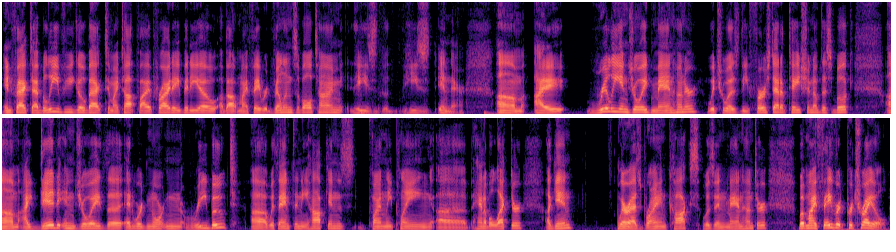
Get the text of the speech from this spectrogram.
In fact, I believe if you go back to my top five Friday video about my favorite villains of all time, he's he's in there. Um, I really enjoyed Manhunter, which was the first adaptation of this book. Um, I did enjoy the Edward Norton reboot uh, with Anthony Hopkins finally playing uh, Hannibal Lecter again, whereas Brian Cox was in Manhunter. But my favorite portrayal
